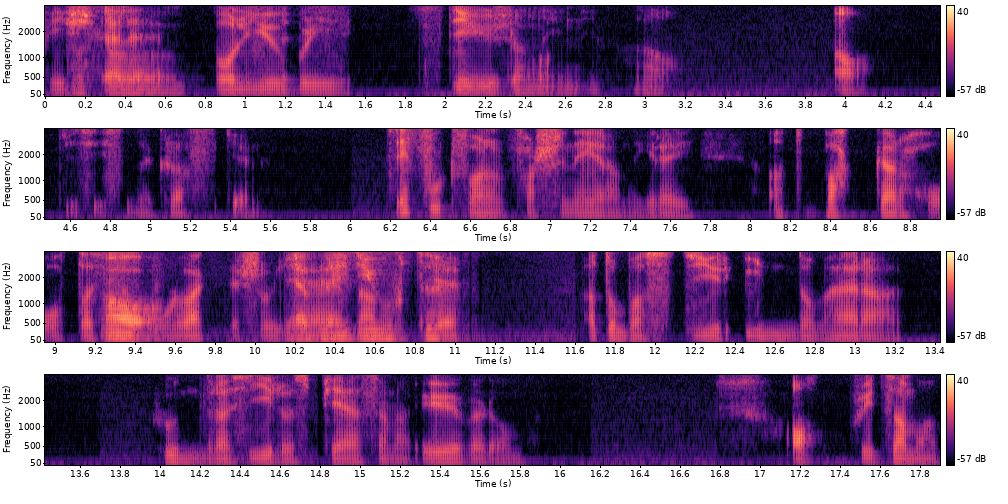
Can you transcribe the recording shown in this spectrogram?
Bish, Och så eller st- blir Styrs in i. Ja. precis den där klassikern. Det är fortfarande en fascinerande grej att backar hatar sina Ja. målvakter så Jävla mycket. Att de bara styr in de här 100 kilos pjäserna över dem. Ja, skitsamma.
